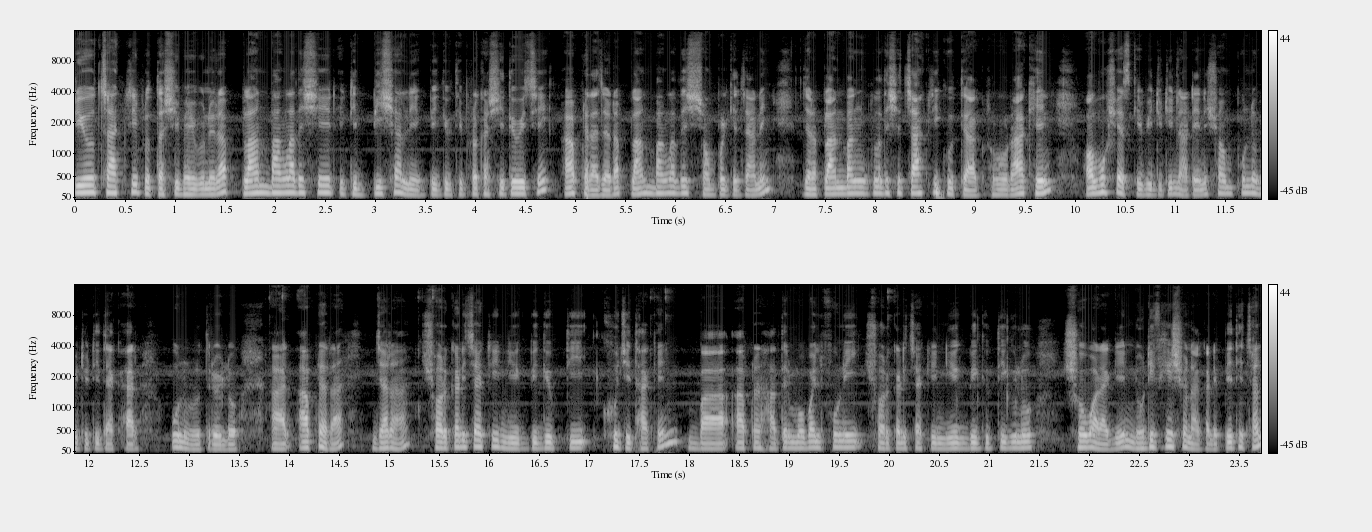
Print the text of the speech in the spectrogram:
প্রিয় চাকরি প্রত্যাশী ভাই বোনেরা, প্লান বাংলাদেশের একটি বিশাল এক বিজ্ঞপ্তি প্রকাশিত হয়েছে। আপনারা যারা প্ল্যান বাংলাদেশ সম্পর্কে জানেন, যারা প্লান বাংলাদেশে চাকরি করতে আগ্রহ রাখেন, অবশ্যই আজকে ভিডিওটি না টেনে সম্পূর্ণ ভিডিওটি দেখার অনুরোধ রইল। আর আপনারা যারা সরকারি চাকরি নিয়োগ বিজ্ঞপ্তি খুঁজে থাকেন বা আপনার হাতের মোবাইল ফোনেই সরকারি চাকরি নিয়োগ বিজ্ঞপ্তিগুলো সবার আগে নোটিফিকেশন আকারে পেতে চান,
